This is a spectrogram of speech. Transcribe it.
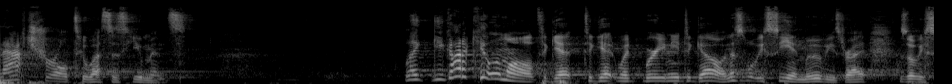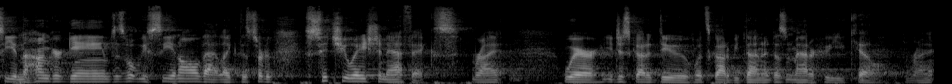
natural to us as humans. Like you got to kill them all to get to get what, where you need to go, and this is what we see in movies, right? This is what we see in the Hunger Games. This is what we see in all that, like this sort of situation ethics, right? Where you just got to do what's got to be done. It doesn't matter who you kill, right?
